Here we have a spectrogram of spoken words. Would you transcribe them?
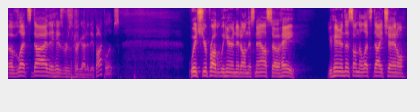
of Let's Die, the His versus Her Guide to the Apocalypse. Which you're probably hearing it on this now. So hey, you're hearing this on the Let's Die channel.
